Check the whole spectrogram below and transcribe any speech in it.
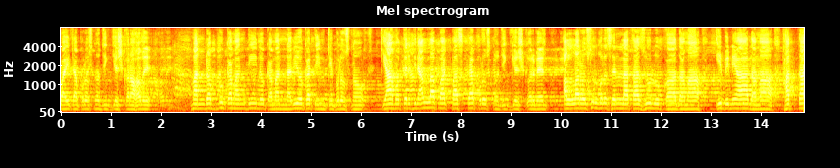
কয়টা প্রশ্ন জিজ্ঞেস করা হবে? মান রব্বু কামান দিন ও কামান নাবি ও কা তিনটি প্রশ্ন। কিয়ামতের দিন আল্লাহ পাক পাঁচটা প্রশ্ন জিজ্ঞেস করবেন। আল্লাহ রসুল বলেছেন লাতাজুলু কাদামা ইবনে আদামা হাত্তা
